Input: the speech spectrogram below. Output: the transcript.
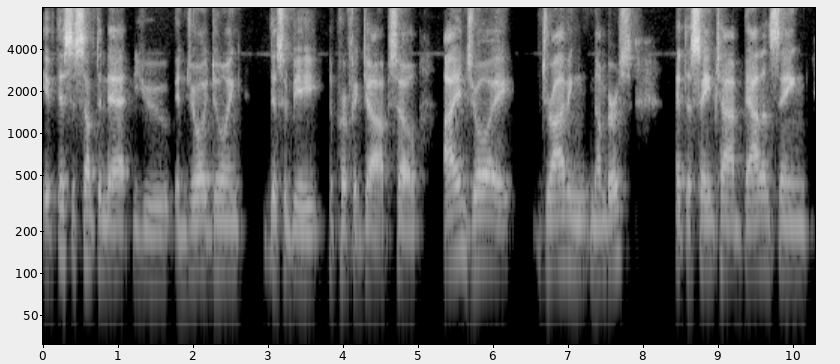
if this is something that you enjoy doing, this would be the perfect job. So I enjoy driving numbers at the same time balancing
